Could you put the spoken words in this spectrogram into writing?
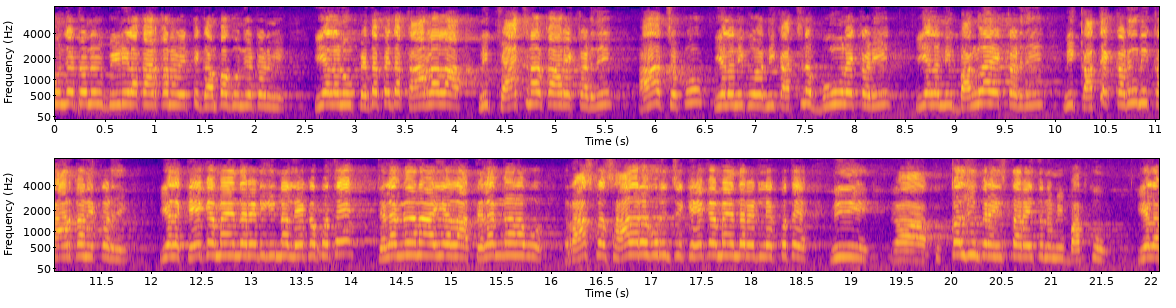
గుంజేటోనివి బీడీల కార్ఖాన పెట్టి గంప గుంజేటోనివి. వీళ్ళ నువ్వు పెద్ద పెద్ద కార్లలో నీకు ఫ్యాచనర్ కార్ ఎక్కడిది? ఆ చెప్పు. వీళ్ళ నీకు నీకు వచ్చిన భూములు ఎక్కడి? ఇలా నీ బంగ్లా ఎక్కడిది? నీ కథ ఎక్కడిది? నీ కార్ఖాన్ ఎక్కడిది? ఇలా కేకే మహేందర్ రెడ్డి గిన్న లేకపోతే తెలంగాణ ఇవాళ తెలంగాణ రాష్ట్ర సాధన గురించి కేకే మహేందర్ రెడ్డి లేకపోతే మీ కుక్కలు చింపిన ఇస్తారైతున్న మీ బతుకు. ఇలా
